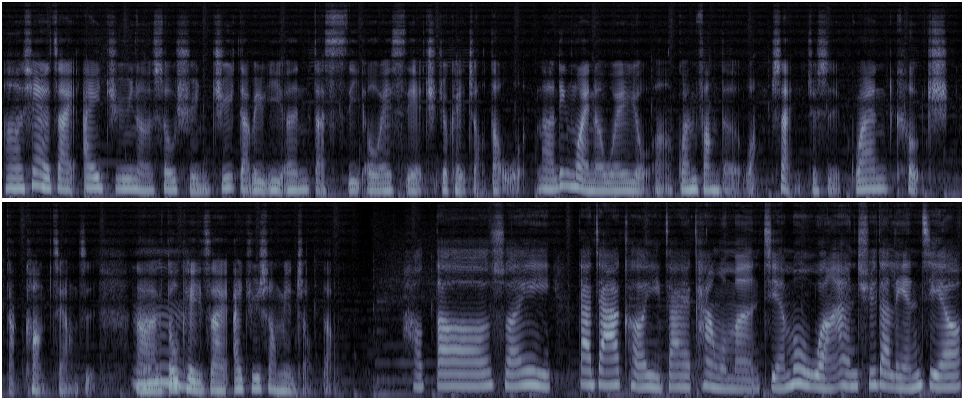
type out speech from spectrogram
呃，现在在 IG 呢，搜寻 G W E N 的 C O S H 就可以找到我。那另外呢，我也有呃官方的网站，就是 GrandCoach.com 这样子，那都可以在 IG 上面找到。好的，所以大家可以再看我们节目文案区的连接哦。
